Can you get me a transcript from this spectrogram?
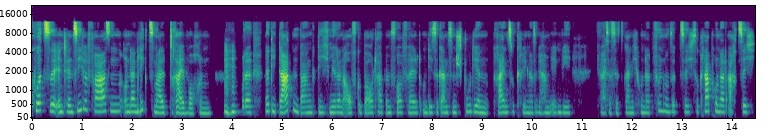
kurze, intensive Phasen und dann liegt es mal drei Wochen. Mhm. Oder ne, die Datenbank, die ich mir dann aufgebaut habe im Vorfeld, um diese ganzen Studien reinzukriegen. Also wir haben irgendwie, ich weiß es jetzt gar nicht, 175, so knapp 180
